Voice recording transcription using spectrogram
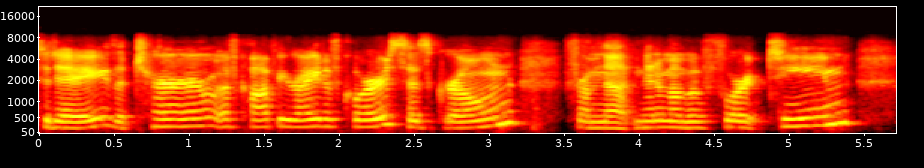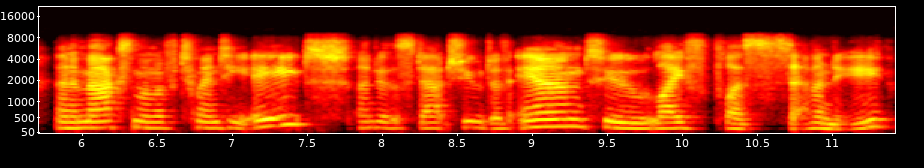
Today, the term of copyright, of course, has grown from that minimum of 14 and a maximum of 28 under the Statute of Anne to life plus 70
